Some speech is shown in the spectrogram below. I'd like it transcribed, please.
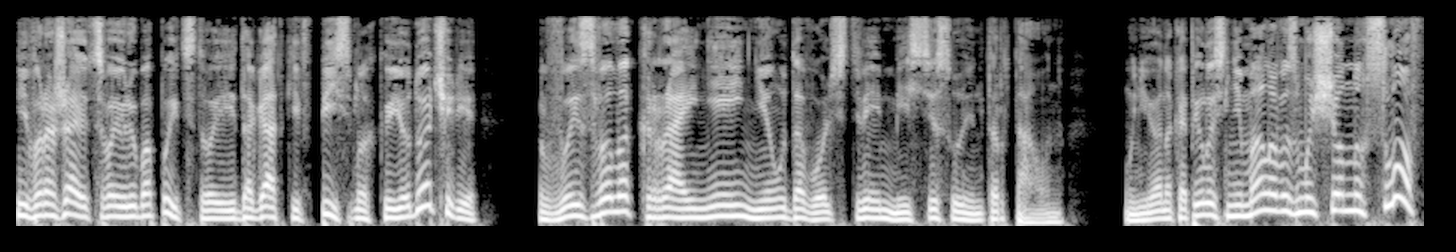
и выражают свое любопытство и догадки в письмах к ее дочери, вызвало крайнее неудовольствие миссис Уинтертаун — у нее накопилось немало возмущенных слов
